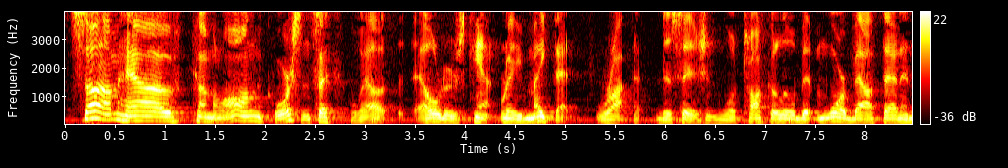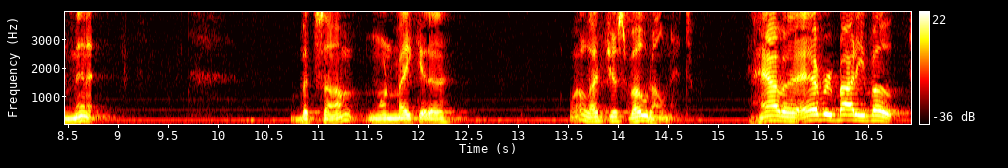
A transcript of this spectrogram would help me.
Some have come along, of course, and said, well, elders can't really make that decision. We'll talk a little bit more about that in a minute. But some want to make it a, well, let's just vote on it. Have a, everybody vote.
